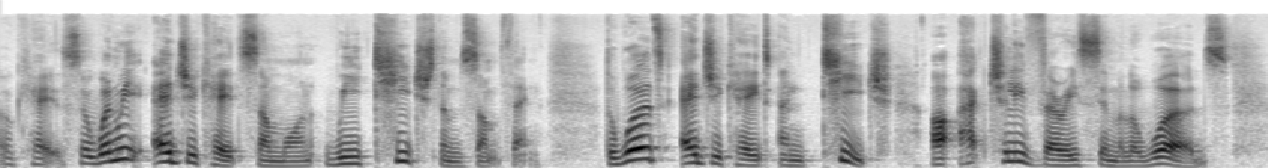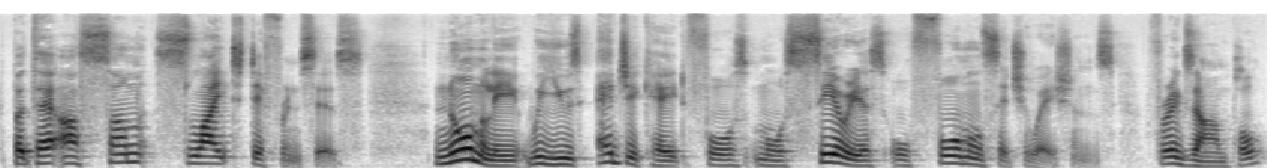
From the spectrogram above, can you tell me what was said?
Okay, so when we educate someone, we teach them something. The words educate and teach are actually very similar words, but there are some slight differences. Normally, we use educate for more serious or formal situations. For example,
